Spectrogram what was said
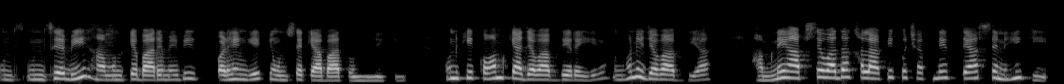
उन, उनसे भी हम उनके बारे में भी पढ़ेंगे कि उनसे क्या बात उन्होंने की। उनकी कौम क्या जवाब दे रही है? उन्होंने जवाब दिया हमने आपसे वादा खिलाफी कुछ अपने इख्तियार से नहीं की।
